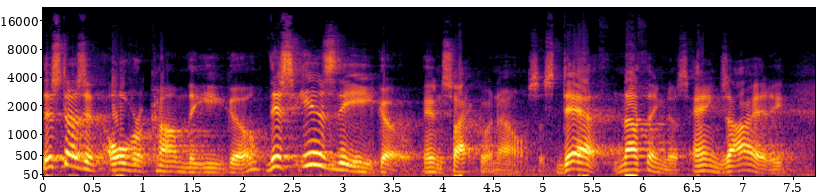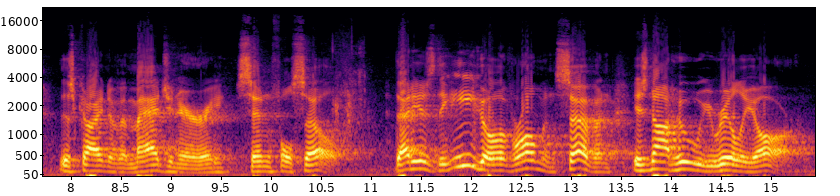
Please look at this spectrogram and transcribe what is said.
this doesn't overcome the ego. This is the ego in psychoanalysis death, nothingness, anxiety, this kind of imaginary sinful self. That is, the ego of Romans 7 is not who we really are.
